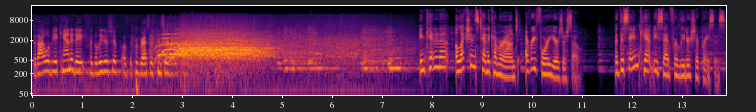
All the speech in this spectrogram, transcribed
that I will be a candidate for the leadership of the Progressive Conservative Party. In Canada, elections tend to come around every four years or so. But the same can't be said for leadership races.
